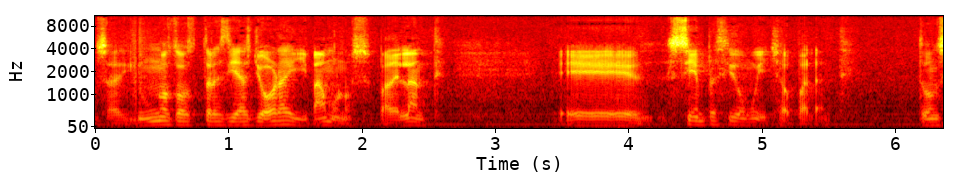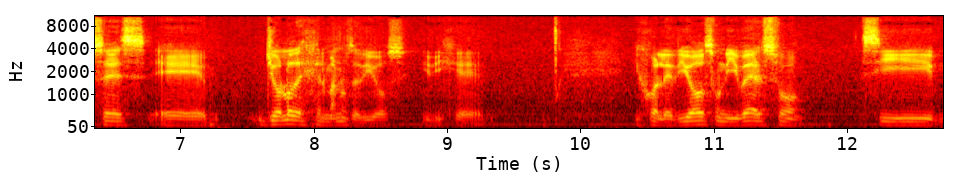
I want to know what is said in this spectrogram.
o sea, unos dos, tres días llora y vámonos, para adelante. Eh, siempre he sido muy echado para adelante. Entonces, eh, yo lo dejé en manos de Dios y dije, híjole, Dios, universo, si,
